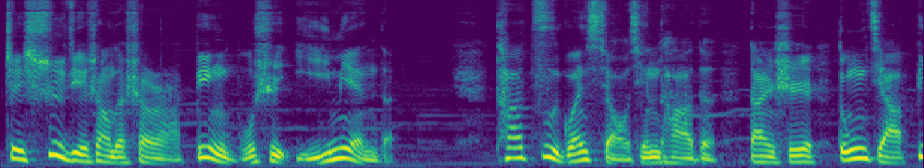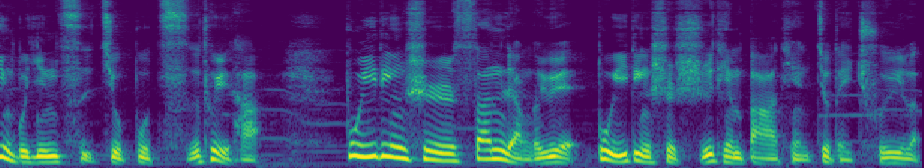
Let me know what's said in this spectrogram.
这世界上的事儿啊，并不是一面的。他自管小心他的，但是东家并不因此就不辞退他，不一定是三两个月，不一定是十天八天就得吹了，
